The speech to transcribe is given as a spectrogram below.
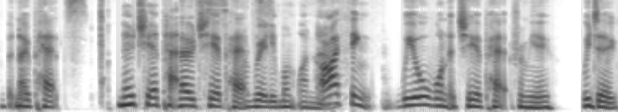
But no pets. No chia pets. No chia pets. I really want one now. I think we all want a chia pet from you. We do.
